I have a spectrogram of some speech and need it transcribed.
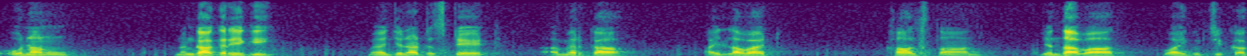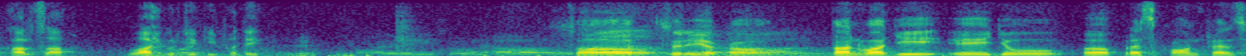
ਉਹਨਾਂ ਨੂੰ ਨੰਗਾ ਕਰੇਗੀ। ਮੈਂ United State, America, I love it. Khalistan, ਜਿੰਦਾਬਾਦ। ਵਾਹਿਗੁਰੂ ਜੀ ਕਾ ਖਾਲਸਾ, ਵਾਹਿਗੁਰੂ ਜੀ ਕੀ ਫਤਿਹ। ਸਤਿ ਸ੍ਰੀ ਅਕਾਲ। ਧੰਨਵਾਦ ਜੀ। ਇਹ ਜੋ ਪ੍ਰੈਸ ਕਾਨਫਰੰਸ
